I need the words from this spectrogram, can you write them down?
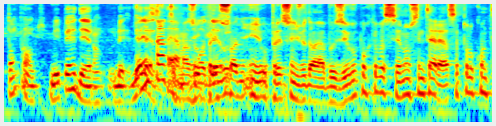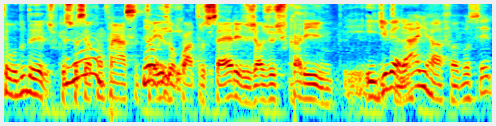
Então pronto, me perderam. Be beleza. É, mas o, modelo... preço, o preço individual é abusivo porque você não se interessa pelo conteúdo deles. Porque se você acompanhasse não, três e, ou quatro séries, já justificaria. E, e de verdade, Rafa, você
